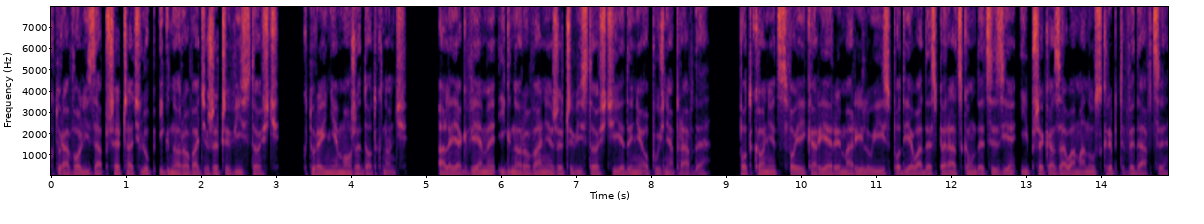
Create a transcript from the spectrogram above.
która woli zaprzeczać lub ignorować rzeczywistość, której nie może dotknąć. Ale jak wiemy, ignorowanie rzeczywistości jedynie opóźnia prawdę. Pod koniec swojej kariery Marie-Louise podjęła desperacką decyzję i przekazała manuskrypt wydawcy.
